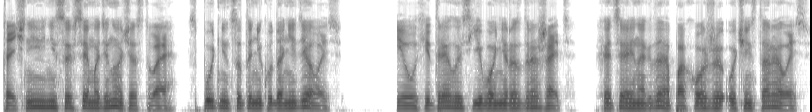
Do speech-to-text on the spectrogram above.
Точнее, не совсем одиночество. Спутница-то никуда не делась. И ухитрялась его не раздражать. Хотя иногда, похоже, очень старалась.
